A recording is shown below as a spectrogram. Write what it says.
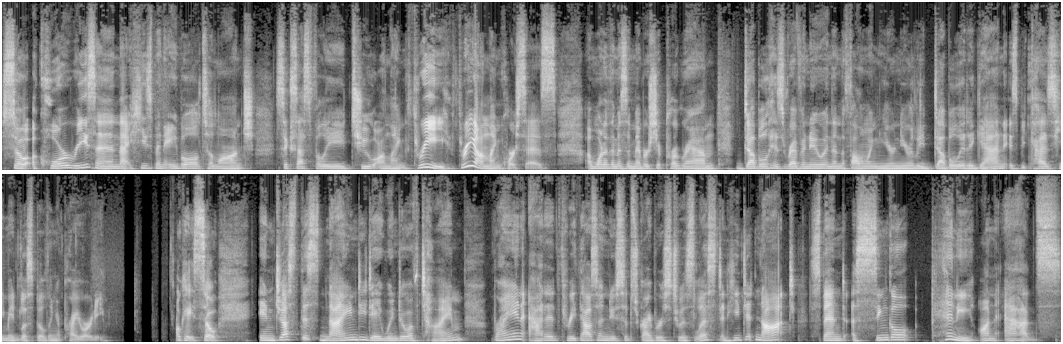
So, a core reason that he's been able to launch successfully two online, three, three online courses. Uh, one of them is a membership program, double his revenue, and then the following year, nearly double it again, is because he made list building a priority. Okay, so in just this 90 day window of time, Brian added 3,000 new subscribers to his list, and he did not spend a single penny on ads.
